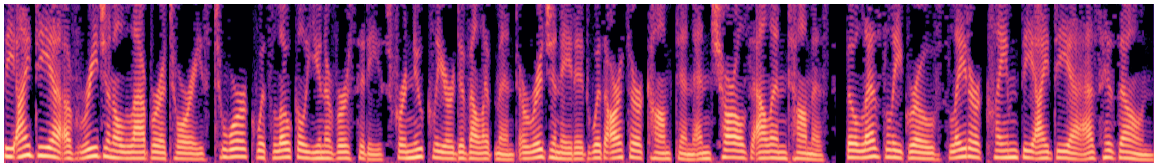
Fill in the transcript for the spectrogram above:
The idea of regional laboratories to work with local universities for nuclear development originated with Arthur Compton and Charles Allen Thomas, though Leslie Groves later claimed the idea as his own.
